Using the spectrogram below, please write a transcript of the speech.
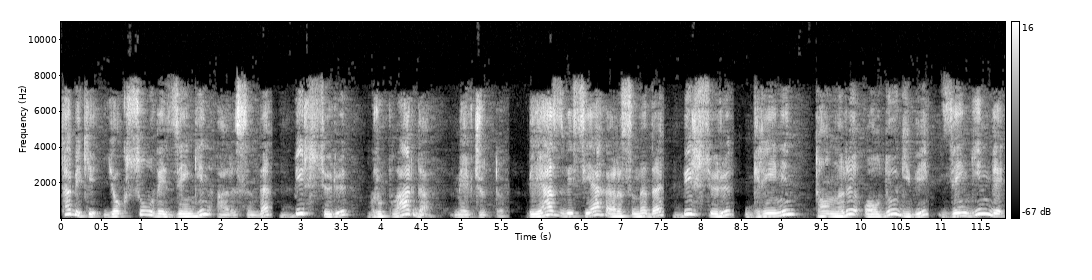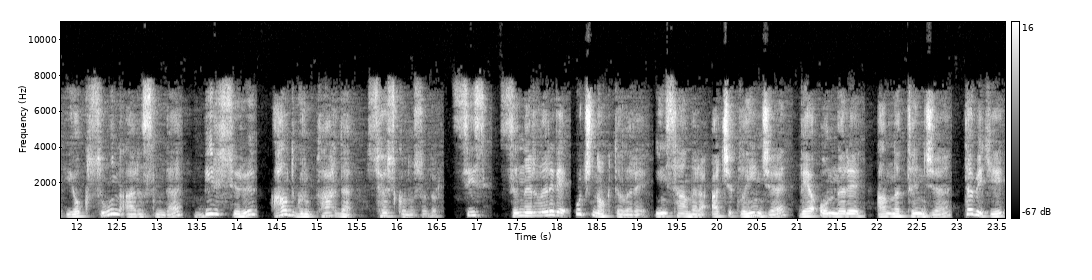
Tabii ki yoksul ve zengin arasında bir sürü gruplar da mevcuttur beyaz ve siyah arasında da bir sürü gri'nin tonları olduğu gibi zengin ve yoksulun arasında bir sürü alt gruplar da söz konusudur. Siz sınırları ve uç noktaları insanlara açıklayınca ve onları anlatınca tabii ki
